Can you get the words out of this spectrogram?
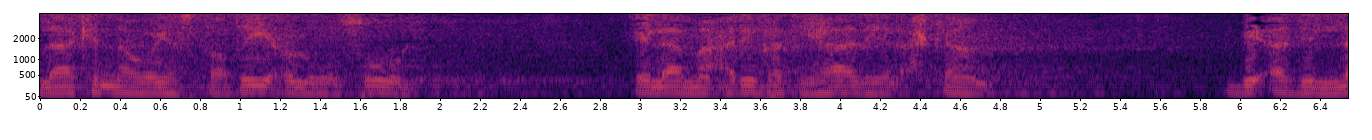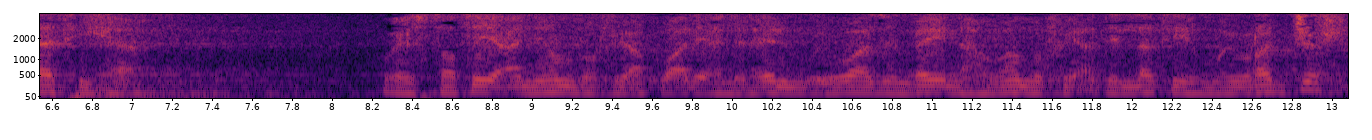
لكنه يستطيع الوصول إلى معرفة هذه الأحكام بأدلتها ويستطيع أن ينظر في أقوال أهل العلم ويوازن بينها وينظر في أدلتهم ويرجح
